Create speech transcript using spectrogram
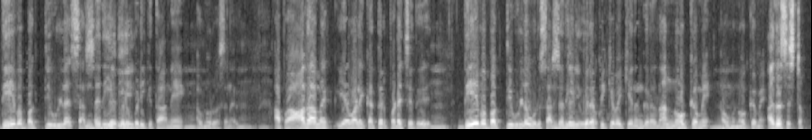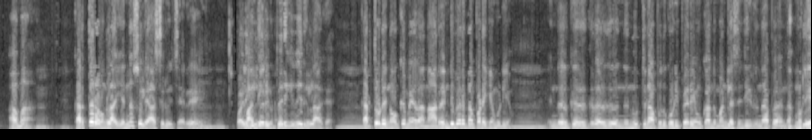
தேவ பக்தி உள்ள சந்ததியை பெரும்படிக்கு தானே அப்படின்னு ஒரு வசனம் இருக்கு. அப்ப ஆதாம ஏவாளை கத்தர் படைச்சது தேவ பக்தி உள்ள ஒரு சந்ததியை பிறப்பிக்க வைக்கணுங்கிறது தான் நோக்கமே. அவங்க நோக்கமே. அதான் சிஸ்டம் ஆமா. கர்த்தர் அவங்கள என்ன சொல்லி ஆசீர்வச்சாரு? பெருகுவீர்களாக. கர்த்தருடைய நோக்கமே தான் நான் ரெண்டு பேரை தான் படைக்க முடியும். இந்த இருக்கிற இந்த நூத்தி நாற்பது கோடி பேரையும் உட்கார்ந்து மண்ணில் செஞ்சுக்கிட்டு இருந்தா நம்முடைய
